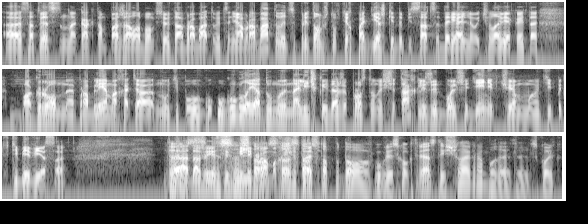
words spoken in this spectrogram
э, соответственно, как там по жалобам все это обрабатывается, не обрабатывается, при том, что в техподдержке дописаться до реального человека это огромная проблема, хотя, ну, типа, у, у Гугла, я думаю, наличкой даже просто на счетах лежит больше денег, чем, э, типа, в тебе веса. Да, даже с- если в сто- миллиграммах сто- сто- считать. Стопудово. В Гугле сколько? 13 тысяч человек работает или сколько?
